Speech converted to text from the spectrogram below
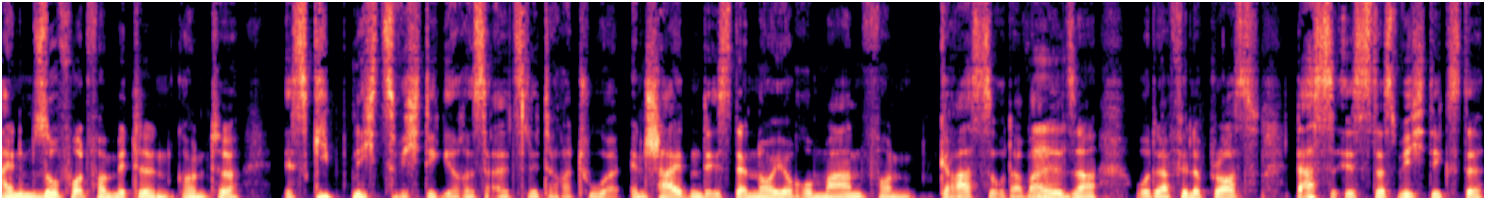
einem sofort vermitteln konnte, es gibt nichts Wichtigeres als Literatur. Entscheidend ist der neue Roman von Grass oder Walser mhm. oder Philip Ross. Das ist das Wichtigste.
